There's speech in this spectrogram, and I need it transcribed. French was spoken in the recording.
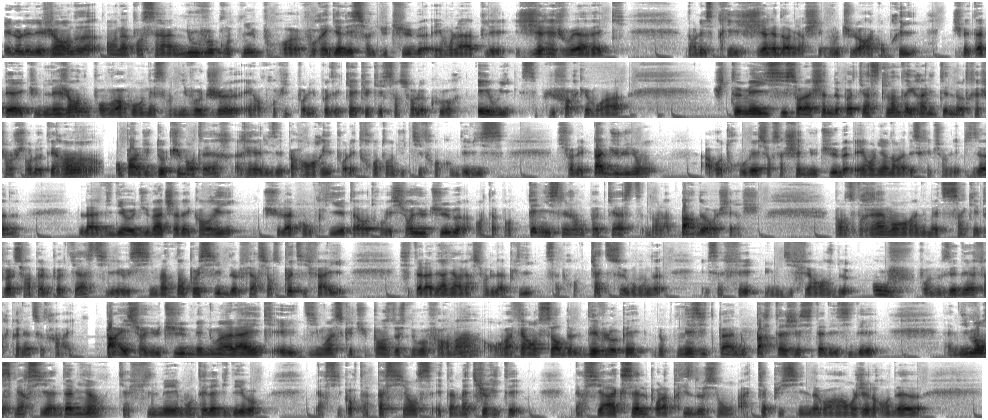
Hello les légendes, on a pensé à un nouveau contenu pour euh, vous régaler sur YouTube et on l'a appelé J'irai jouer avec. Dans l'esprit J'irai dormir chez vous, tu l'auras compris. Je vais taper avec une légende pour voir où on est son niveau de jeu et en profite pour lui poser quelques questions sur le cours. Et oui, c'est plus fort que moi. Je te mets ici sur la chaîne de podcast l'intégralité de notre échange sur le terrain. On parle du documentaire réalisé par Henri pour les 30 ans du titre en Coupe Davis sur les pas du lion à retrouver sur sa chaîne YouTube et en lien dans la description de l'épisode. La vidéo du match avec Henri, tu l'as compris, est à retrouver sur YouTube en tapant Tennis Légende Podcast dans la barre de recherche. Pense vraiment à nous mettre 5 étoiles sur Apple Podcast. Il est aussi maintenant possible de le faire sur Spotify. Si tu as la dernière version de l'appli, ça prend 4 secondes et ça fait une différence de ouf pour nous aider à faire connaître ce travail. Pareil sur YouTube, mets-nous un like et dis-moi ce que tu penses de ce nouveau format. On va faire en sorte de le développer, donc n'hésite pas à nous partager si tu as des idées. Un immense merci à Damien qui a filmé et monté la vidéo. Merci pour ta patience et ta maturité. Merci à Axel pour la prise de son, à Capucine d'avoir arrangé le rendez-vous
